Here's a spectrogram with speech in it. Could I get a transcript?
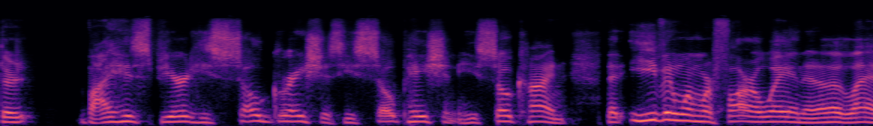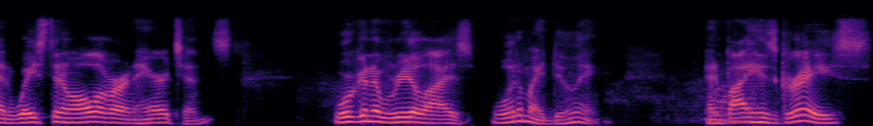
there by his spirit he's so gracious he's so patient he's so kind that even when we're far away in another land wasting all of our inheritance we're going to realize what am i doing? And by his grace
